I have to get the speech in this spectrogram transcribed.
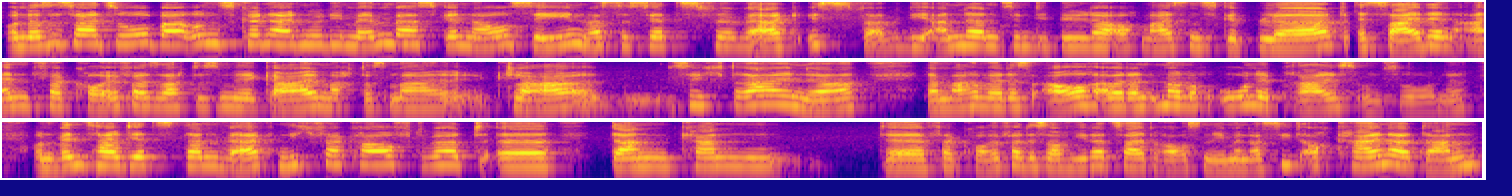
Und das ist halt so, bei uns können halt nur die Members genau sehen, was das jetzt für Werk ist. Die anderen sind die Bilder auch meistens geblurrt. Es sei denn, ein Verkäufer sagt, es ist mir egal, mach das mal klar Sicht rein, ja. Dann machen wir das auch, aber dann immer noch ohne Preis und so, ne. Und wenn es halt jetzt dann Werk nicht verkauft wird, äh, dann kann der Verkäufer das auch jederzeit rausnehmen. Das sieht auch keiner dann,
